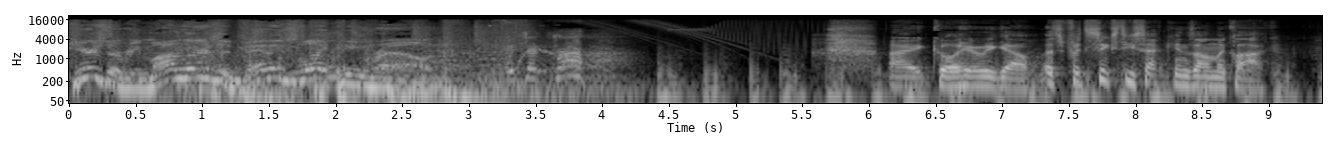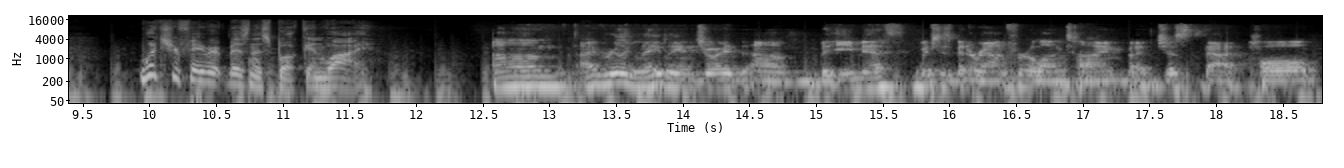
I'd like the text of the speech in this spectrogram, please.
here's a Remodeler's Advantage lightning round. It's a trap. All right, cool. Here we go. Let's put 60 seconds on the clock. What's your favorite business book and why? Um, I've really lately enjoyed um, the E Myth, which has been around for a long time, but just that whole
